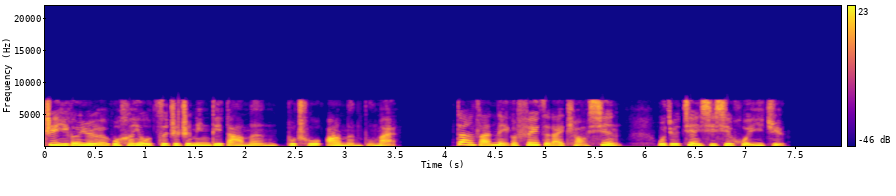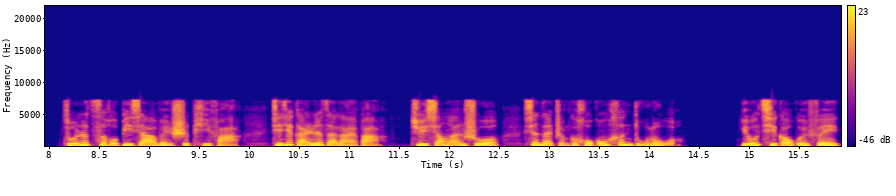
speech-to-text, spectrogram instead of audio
这一个月，我很有自知之明地大门不出，二门不迈。但凡哪个妃子来挑衅，我就贱兮兮回一句：昨日伺候陛下委实疲乏，姐姐改日再来吧。据香兰说，现在整个后宫恨毒了我，尤其高贵妃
